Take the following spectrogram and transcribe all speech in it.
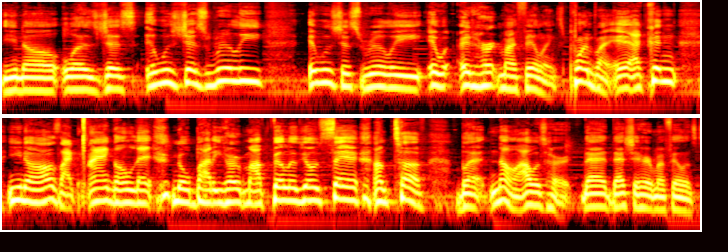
you know, was just it was just really it was just really it it hurt my feelings. Point blank. I couldn't you know i was like i ain't gonna let nobody hurt my feelings you know what i'm saying? I'm tough. But no i was hurt. That that shit hurt my feelings.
